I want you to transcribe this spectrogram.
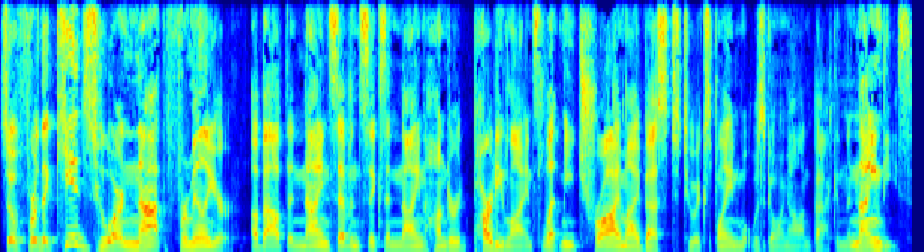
So for the kids who are not familiar about the 976 and 900 party lines, let me try my best to explain what was going on back in the 90s.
